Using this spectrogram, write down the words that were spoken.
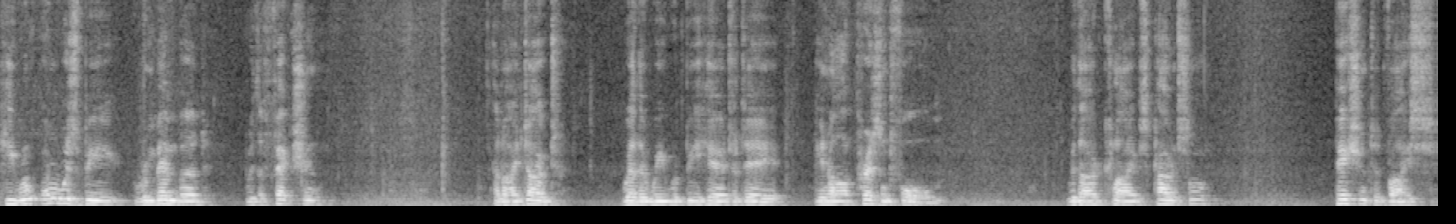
He will always be remembered with affection, and I doubt whether we would be here today in our present form without Clive's counsel, patient advice,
